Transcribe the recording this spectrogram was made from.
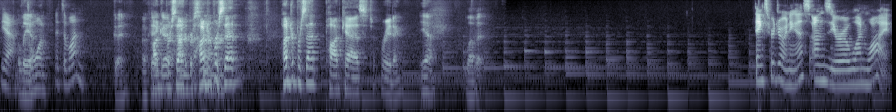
yeah, It's a one. it's a one. Good. Okay. Hundred good. percent. 100%. Hundred percent. Hundred percent podcast rating. Yeah. Love it. Thanks for joining us on Zero One Y.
